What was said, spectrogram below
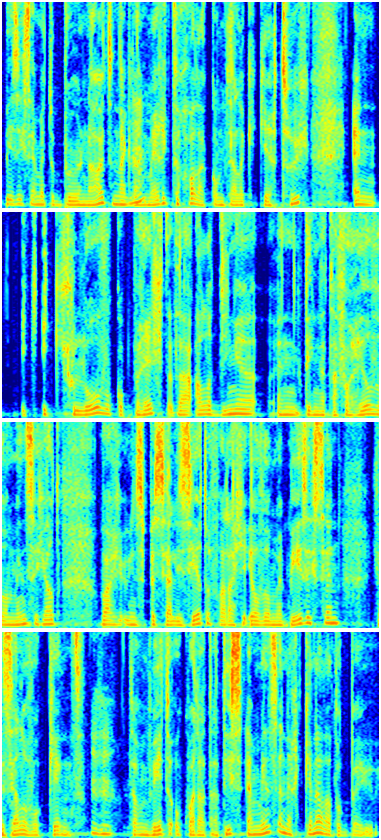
bezig zijn met de burn-out. En dat ik dan Mhm. merkte, goh, dat komt elke keer terug. En ik, ik geloof ook oprecht dat alle dingen, en ik denk dat dat voor heel veel mensen geldt, waar je je in specialiseert of waar dat je heel veel mee bezig bent, je zelf ook kent. Dan weten ook wat dat, dat is. En mensen herkennen dat ook bij u.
